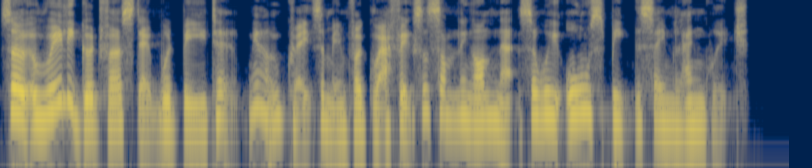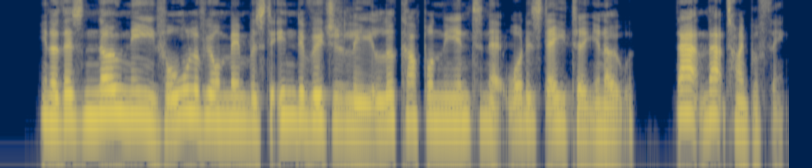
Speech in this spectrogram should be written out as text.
So a really good first step would be to, you know, create some infographics or something on that so we all speak the same language. You know, there's no need for all of your members to individually look up on the internet what is data, you know, That that type of thing.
